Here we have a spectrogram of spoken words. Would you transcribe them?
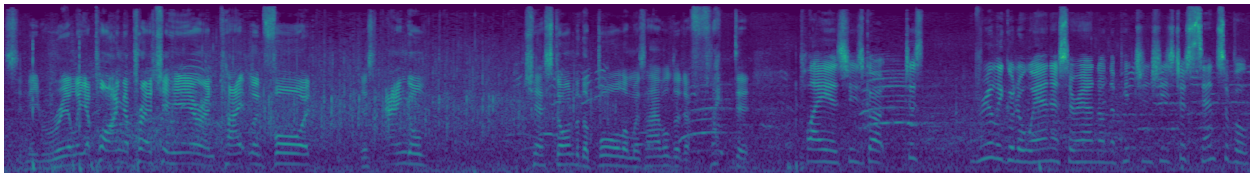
Sydney really applying the pressure here and Caitlin Foord just angled chest onto the ball and was able to deflect it. Players who's got just really good awareness around on the pitch and she's just sensible.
